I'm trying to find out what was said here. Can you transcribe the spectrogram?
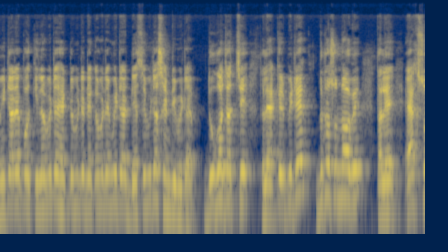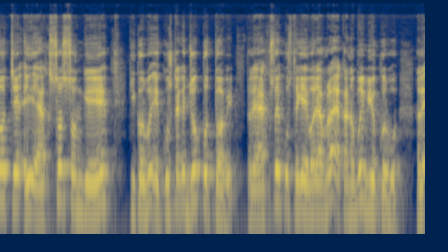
মিটারের পর kilometre, hectometre, decametre, metre, decimetre, centimetre. দু যাচ্ছে, তাহলে একের পিঠে দুটো শূন্য হবে। তাহলে একশো হচ্ছে, এই একশোর সঙ্গে কি করব? একুশটাকে যোগ করতে হবে। তাহলে একশো একুশ থেকে এবারে আমরা একানব্বই বিয়োগ করব। তাহলে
